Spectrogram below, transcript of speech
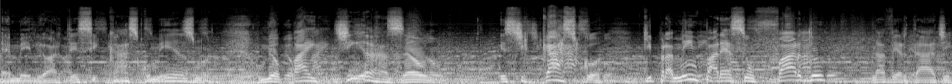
É melhor ter esse casco mesmo. O meu pai tinha razão. Este casco, que para mim parece um fardo, na verdade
